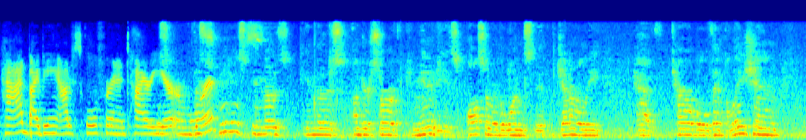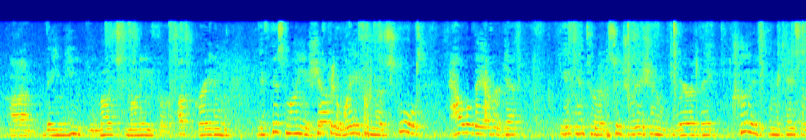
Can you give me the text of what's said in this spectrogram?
had by being out of school for an entire year or more. The schools in those, in those underserved communities also are the ones that generally have terrible ventilation. Um, They need the most money for upgrading. If this money is shifted away from those schools, how will they ever get in- into a situation where they could, in the case of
